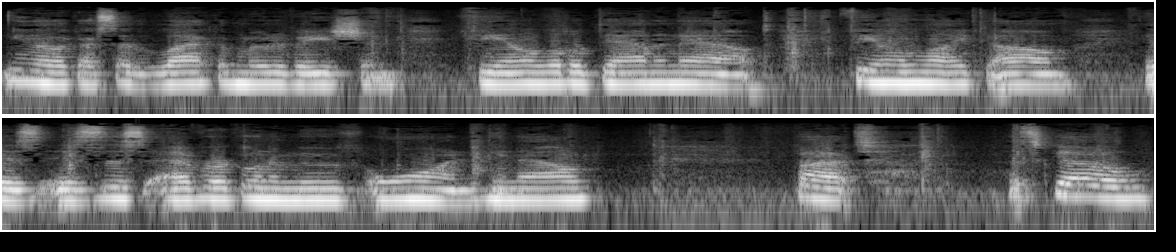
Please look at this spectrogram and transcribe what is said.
you know like i said lack of motivation feeling a little down and out feeling like um is is this ever going to move on you know but let's go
